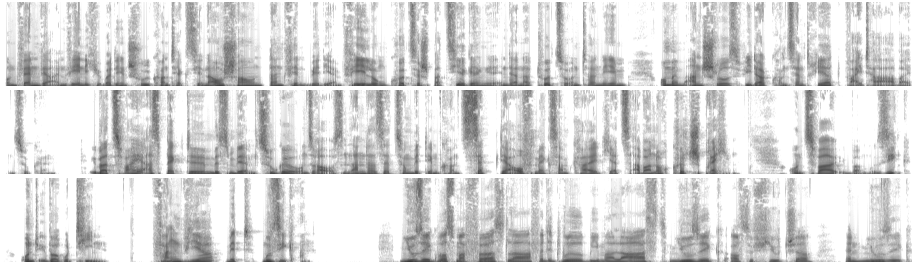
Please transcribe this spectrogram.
Und wenn wir ein wenig über den Schulkontext hinausschauen, dann finden wir die Empfehlung, kurze Spaziergänge in der Natur zu unternehmen, um im Anschluss wieder konzentriert weiterarbeiten zu können. Über zwei Aspekte müssen wir im Zuge unserer Auseinandersetzung mit dem Konzept der Aufmerksamkeit jetzt aber noch kurz sprechen. Und zwar über Musik und über Routinen. Fangen wir mit Musik an. Music was my first love and it will be my last. Music of the future and music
